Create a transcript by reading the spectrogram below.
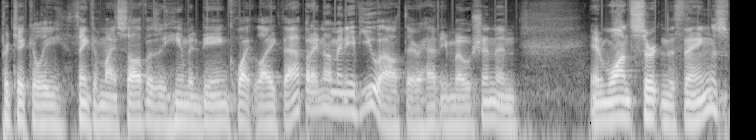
particularly think of myself as a human being quite like that, but I know many of you out there have emotion and and want certain things.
